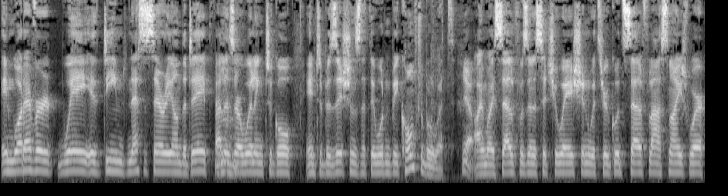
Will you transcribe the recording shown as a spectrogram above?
in whatever way is deemed necessary on the day, fellas mm. are willing to go into positions that they wouldn't be comfortable with. Yeah. I myself was in a situation with your good self last night where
